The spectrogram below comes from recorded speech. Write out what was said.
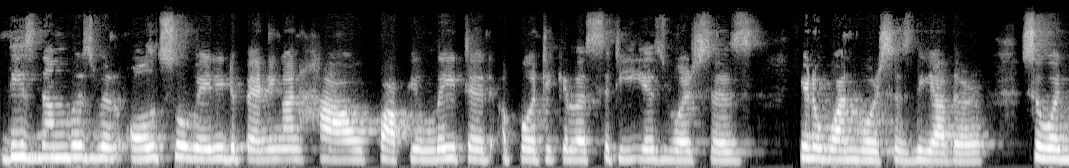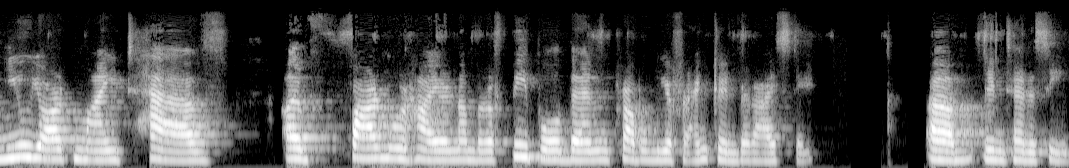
These numbers will also vary depending on how populated a particular city is versus, you know, one versus the other. So a New York might have a far more higher number of people than probably a Franklin where I stay um, in Tennessee.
